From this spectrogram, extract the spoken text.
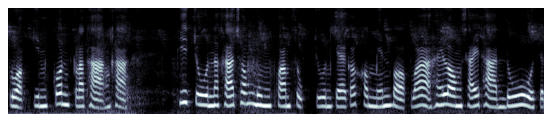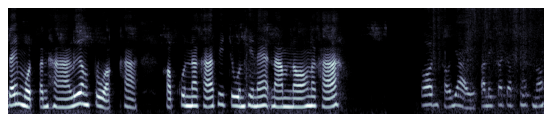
ปลวกกินก้นกระถางค่ะพี่จูนนะคะ ช่องมุมความสุขจูนแกก็คอมเมนต์บอกว่าให้ลองใช้ฐานดู จะได้หมดปัญหาเรื่องปลวกค่ะ ขอบคุณนะคะ พี่จูนที่แนะนำน้องนะคะ ก้อนเขาใหญ่ปาเล็กก็จะทุบเนาะ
